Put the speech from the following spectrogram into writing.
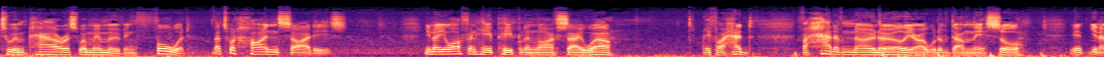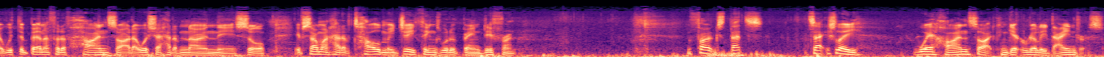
to empower us when we're moving forward. That's what hindsight is. You know, you often hear people in life say, Well, if I had if I had have known earlier I would have done this or you know with the benefit of hindsight I wish I had have known this or if someone had have told me gee things would have been different folks, that's it's actually where hindsight can get really dangerous.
